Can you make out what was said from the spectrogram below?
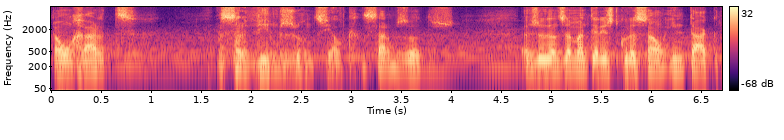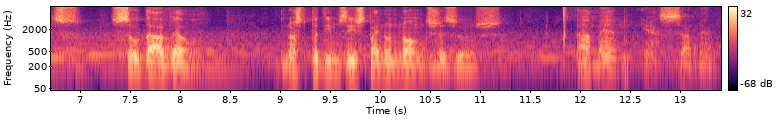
a honrar-te, a servirmos juntos e alcançarmos outros. Ajuda-nos a manter este coração intacto, saudável. E nós te pedimos isto, Pai, no nome de Jesus. Amém. Yes, amém.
